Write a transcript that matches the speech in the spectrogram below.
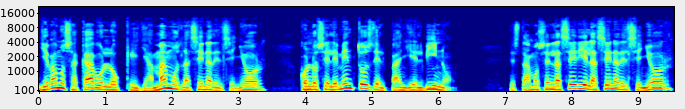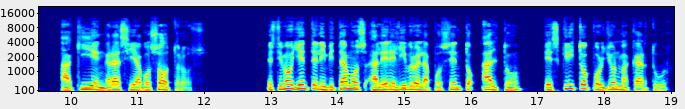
llevamos a cabo lo que llamamos la Cena del Señor, con los elementos del pan y el vino. Estamos en la serie La Cena del Señor, aquí en gracia a vosotros. Estimado oyente, le invitamos a leer el libro El aposento alto, escrito por John MacArthur,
